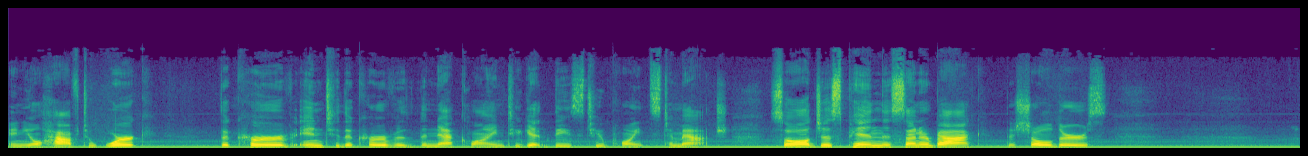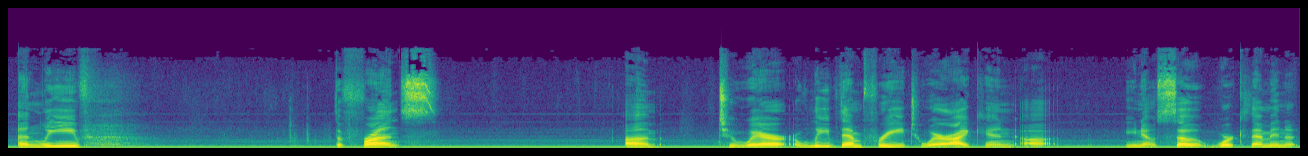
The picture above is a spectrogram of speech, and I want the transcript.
and you'll have to work the curve into the curve of the neckline to get these two points to match. So I'll just pin the center back, the shoulders, and leave the fronts um, to where, leave them free to where I can, uh, you know, so work them in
